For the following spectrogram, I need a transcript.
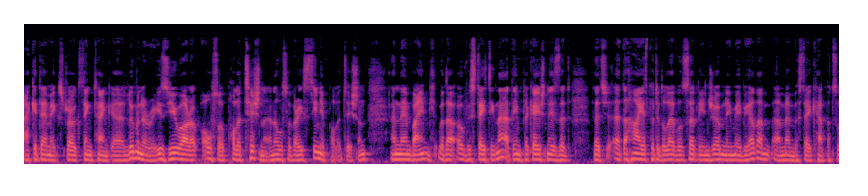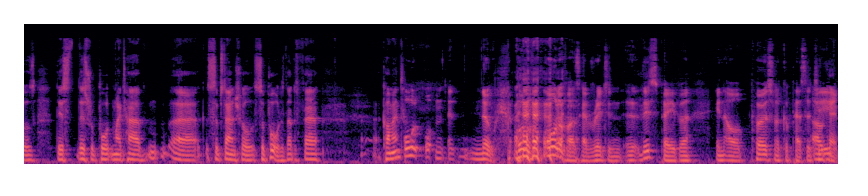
academic stroke think tank uh, luminaries, you are also a politician and also a very senior politician. And then, by without overstating that, the implication is that, that at the highest political level, certainly in Germany, maybe other uh, member state capitals, this, this report might have uh, substantial support. Is that a fair uh, comment? All, all no, all of, all of us have written uh, this paper in our personal capacity. Okay.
